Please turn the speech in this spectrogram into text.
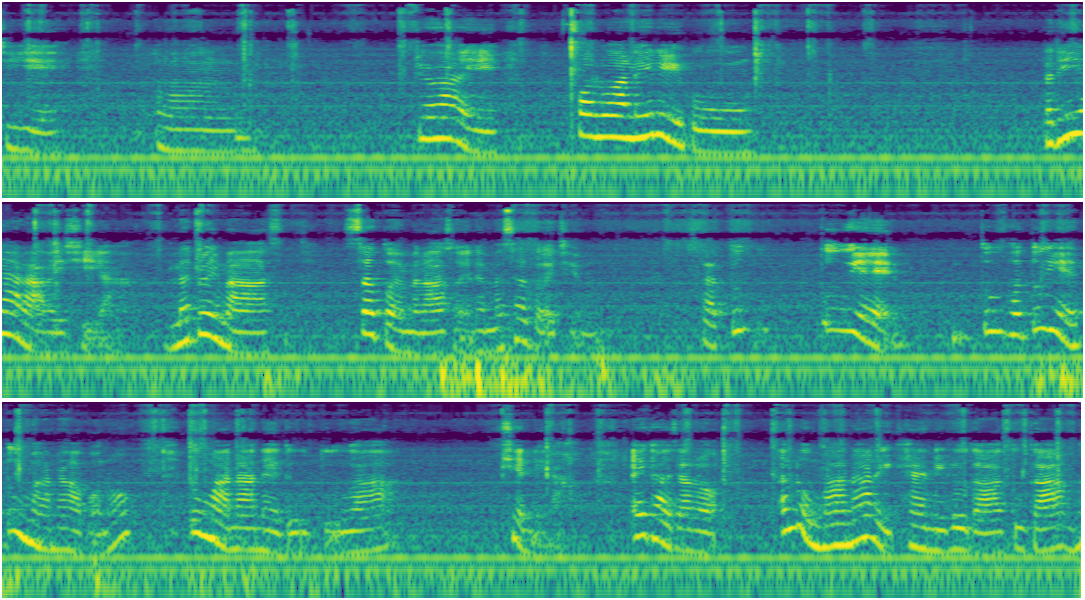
ကြီးရယ်အမ်ပြောရရင် follower လေးတွေကိုတတိရတာပဲရှိတာလက်တွေ့မှာဆက်သွယ်မလားဆိုရင်လည်းမဆက်သွယ်ချင်ဘူးဒါသူသူ့ရဲ့ သူ့သူ့ရဲ့သူ့မာနပေါ့နော်သူ့မာနနဲ့သူသူကဖြစ်နေတာအဲ့ခါကျတော့အဲ့လိုမာနတွေခံနေလို့သာသူကမ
